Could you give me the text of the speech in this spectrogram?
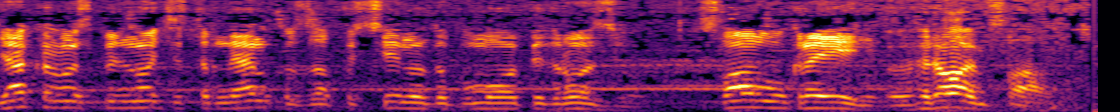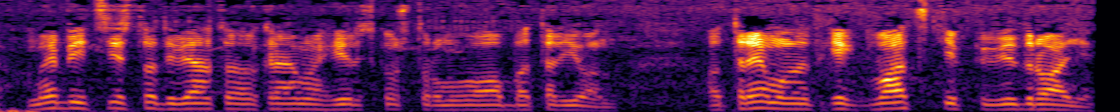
Дякуємо спільноті Стерненко за постійну допомогу підрозділу. Слава Україні! Героям слава! Ми бійці 109-го окремого гірського штурмового батальйону. Отримали таких 20 півдронів,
